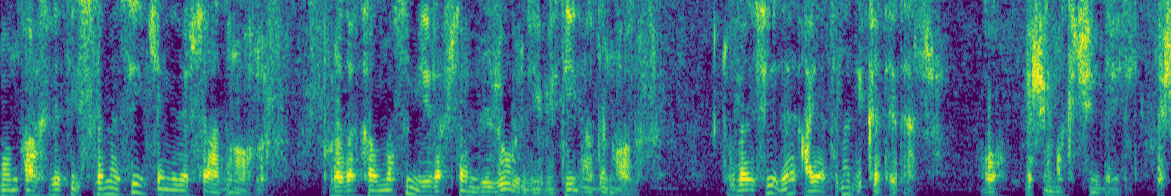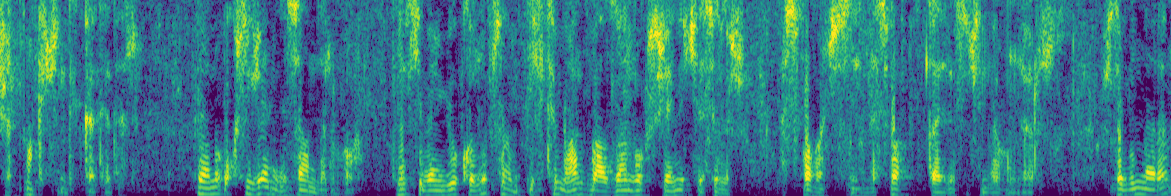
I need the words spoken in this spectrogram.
onun ahireti istemesi kendi nefsi adına olur. Burada kalması Miraç'tan lüzul diye bir din adına olur. Dolayısıyla hayatına dikkat eder. O yaşamak için değil, yaşatmak için dikkat eder. Yani oksijen insandır bu. Der ki ben yok olursam ihtimal bazen oksijeni kesilir. Esbab açısından, esbab dairesi içinde bulunuyoruz. İşte bunların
